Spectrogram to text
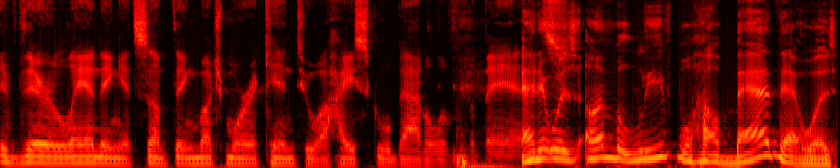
if they're landing at something much more akin to a high school battle of the bands and it was unbelievable how bad that was.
